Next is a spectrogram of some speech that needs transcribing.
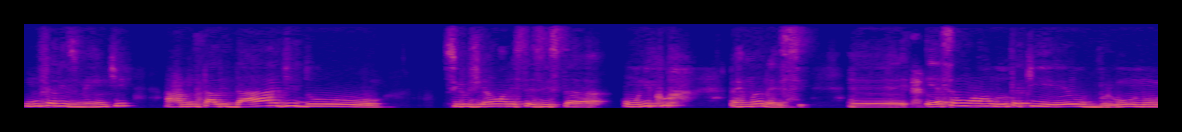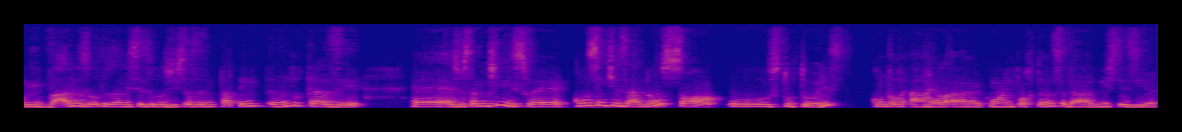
infelizmente, a mentalidade do cirurgião anestesista único permanece. É, essa é uma luta que eu, Bruno e vários outros anestesiologistas a gente está tentando trazer. É, é justamente isso, é conscientizar não só os tutores, a, a, com a importância da anestesia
